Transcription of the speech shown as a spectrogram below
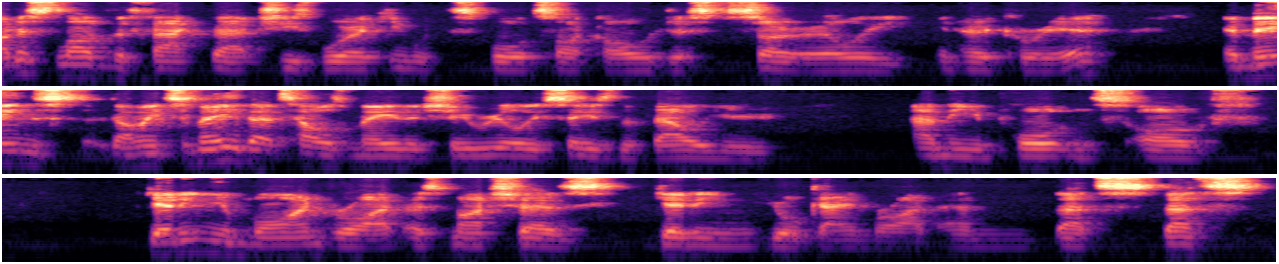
I, just love the fact that she's working with the sports psychologist so early in her career. It means, I mean, to me, that tells me that she really sees the value and the importance of getting your mind right as much as getting your game right, and that's that's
